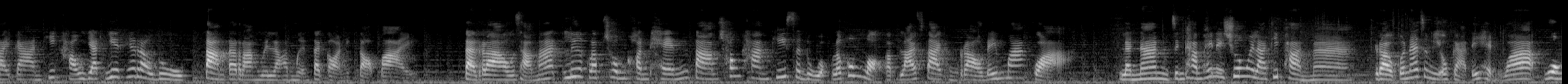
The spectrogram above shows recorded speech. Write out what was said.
รายการที่เขายัดเยียดให้เราดูตามตารางเวลาเหมือนแต่ก่อนอีกต่อไปแต่เราสามารถเลือกรับชมคอนเทนต์ตามช่องทางที่สะดวก แล้วก็เหมาะกับไลฟ์สไตล์ของเราได้มากกว่า และนั่นจึงทำให้ในช่วงเวลาที่ผ่านมา เราก็น่าจะมีโอกาสได้เห็นว่าวง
